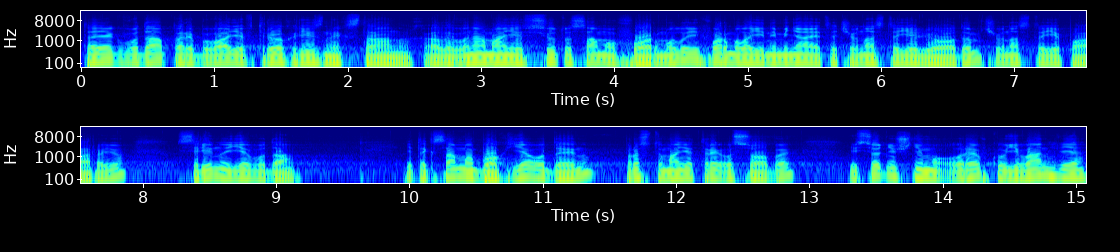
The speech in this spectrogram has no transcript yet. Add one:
Та як вода перебуває в трьох різних станах, але вона має всю ту саму формулу, і формула її не міняється, чи вона стає льодом, чи вона стає парою, все рівно є вода. І так само Бог є один, просто має три особи. І в сьогоднішньому уривку в Євангелія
